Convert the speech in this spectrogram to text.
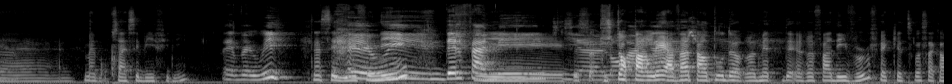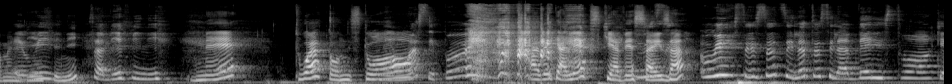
euh, mais bon, ça s'est bien fini. Eh ben oui! Ça s'est bien Eh fini. oui, une belle famille. puis, c'est ça. un Puis je te reparlais avant tantôt de remettre, de refaire des vœux. Fait que tu vois, ça a quand même Eh bien oui, fini. Ça a bien fini. Mais toi, ton Mais histoire moi, c'est pas. avec Alex qui avait 16 ans. Oui, c'est ça, c'est là, toi, c'est la belle histoire que.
